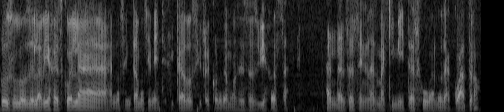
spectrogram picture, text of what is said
pues, los de la vieja escuela nos sintamos identificados y recordemos esas viejas andanzas en las maquinitas jugando de a cuatro.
